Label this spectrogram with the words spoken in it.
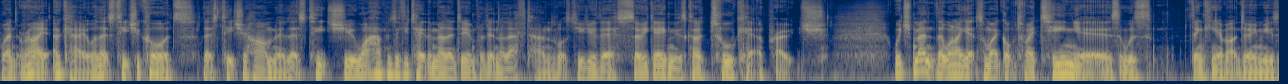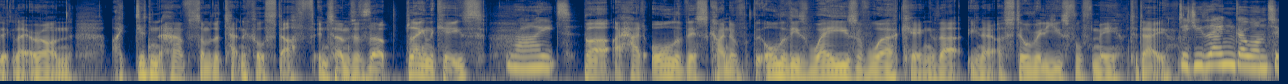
went, right, okay, well, let's teach you chords. Let's teach you harmony. Let's teach you what happens if you take the melody and put it in the left hand. What do you do this? So he gave me this kind of toolkit approach, which meant that when I get to my, got to my teen years and was thinking about doing music later on, I didn't have some of the technical stuff in terms of the playing the keys, Right. but I had all of this kind of all of these ways of working that you know are still really useful for me today. Did you then go on to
